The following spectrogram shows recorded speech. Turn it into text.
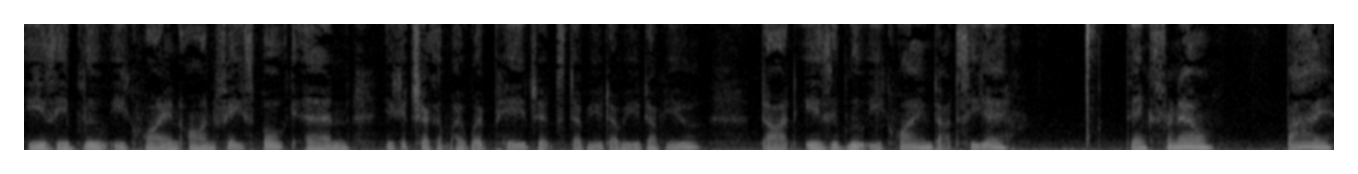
Easy Blue Equine on Facebook, and you could check out my webpage. It's www.easyblueequine.ca. Thanks for now. Bye.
